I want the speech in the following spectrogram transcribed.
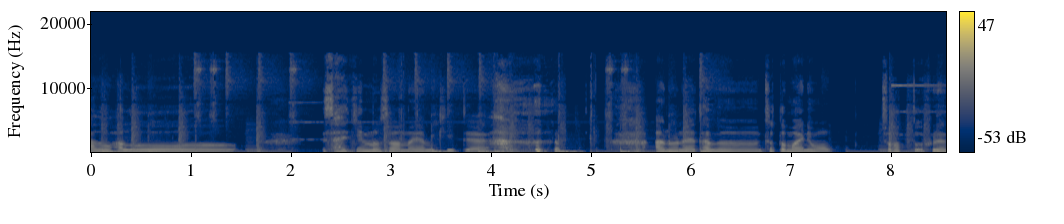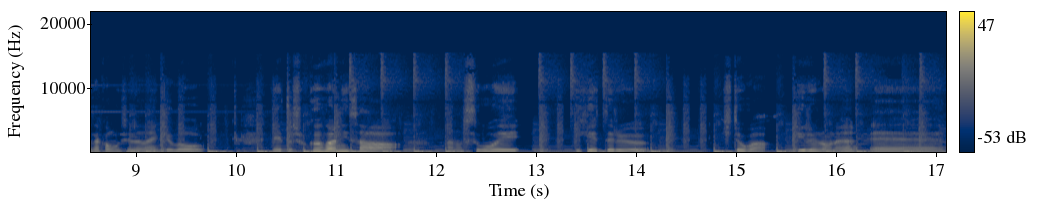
ハローハロー。最近のさ、悩み聞いて。あのね、多分、ちょっと前にもちょろっと触れたかもしれないけど、えっ、と、職場にさ、あの、すごいイケてる人がいるのね。え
